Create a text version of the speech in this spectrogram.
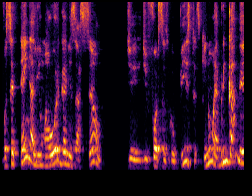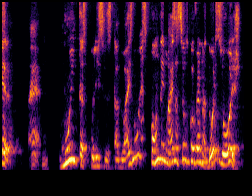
você tem ali uma organização de, de forças golpistas que não é brincadeira. Né? Uhum. Muitas polícias estaduais não respondem mais a seus governadores hoje.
